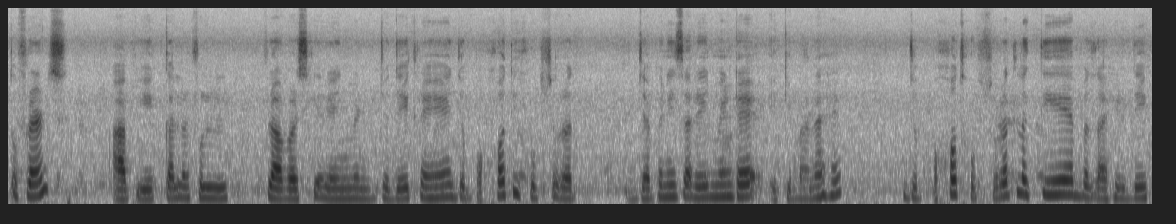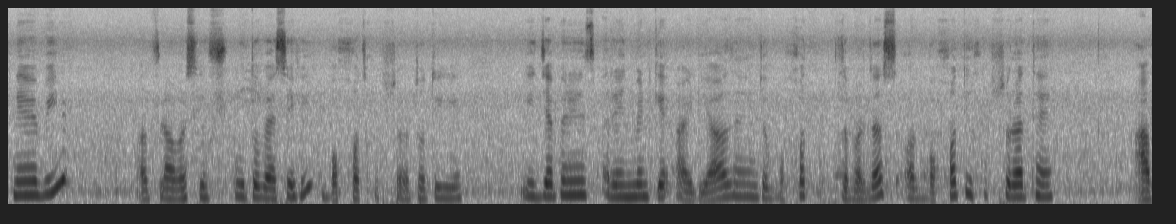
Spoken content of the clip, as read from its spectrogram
تو فرینڈز آپ یہ کلرفل فلاورز کی ارینجمنٹ جو دیکھ رہے ہیں، جو بہت ہی خوبصورت جاپنیز ارینجمنٹ ہے، ایک بنا ہے، جو بہت خوبصورت لگتی ہے، بظاہر دیکھنے میں بھی۔ اور فلاورز کی خوشبو تو ویسے ہی بہت خوبصورت ہوتی ہے۔ یہ جیپنیز ارینجمنٹ کے آئیڈیاز ہیں جو بہت زبردست اور بہت ہی خوبصورت ہیں۔ آپ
